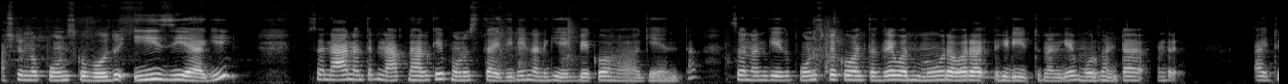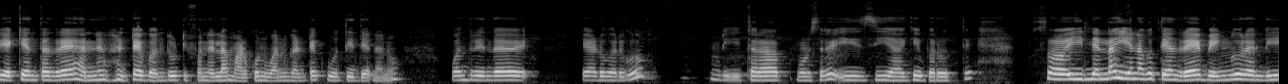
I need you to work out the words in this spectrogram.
ಅಷ್ಟನ್ನು ಪೋಣಿಸ್ಕೋಬೋದು, ಈಸಿಯಾಗಿ. ಸೊ ನಾನಂತರ ನಾಲ್ಕು ನಾಲ್ಕೇ ಪೋಣಿಸ್ತಾ ಇದ್ದೀನಿ. ನನಗೆ ಹೇಗೆ ಬೇಕೋ ಹಾಗೆ ಅಂತ. ಸೊ ನನಗೆ ಇದು ಪೋಣಿಸ್ಬೇಕು ಅಂತಂದರೆ ಒಂದು ಮೂರು ಅವರ್ ಹಿಡಿಯಿತು ನನಗೆ. ಮೂರು ಗಂಟೆ ಅಂದರೆ ಆಯಿತು. ಯಾಕೆ ಅಂತಂದರೆ ಹನ್ನೆರಡು ಗಂಟೆ ಬಂದು ಟಿಫನ್ ಎಲ್ಲ ಮಾಡ್ಕೊಂಡು ಒಂದು ಗಂಟೆ ಕೂತಿದ್ದೆ ನಾನು. ಒಂದರಿಂದ ಎರಡುವರೆಗೂ. ನೋಡಿ, ಈ ಥರ ಪೋಣಿಸಿದ್ರೆ ಈಸಿಯಾಗಿ ಬರುತ್ತೆ. ಸೊ ಇಲ್ಲೆಲ್ಲ ಏನಾಗುತ್ತೆ ಅಂದರೆ ಬೆಂಗಳೂರಲ್ಲಿ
